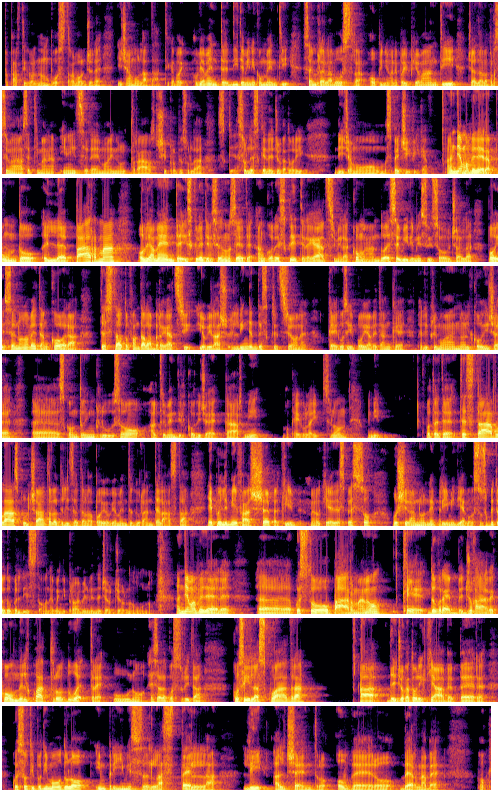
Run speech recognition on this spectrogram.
non può stravolgere diciamo la tattica. Poi ovviamente ditemi nei commenti sempre la vostra opinione. Poi più avanti cioè dalla prossima settimana inizieremo a inoltrarci proprio sulla, sulle schede giocatori diciamo specifiche. Andiamo a vedere appunto il Parma. Ovviamente iscrivetevi se non siete ancora iscritti ragazzi mi raccomando e seguitemi sui social. Poi se non avete ancora testato Fantalab ragazzi io vi lascio il link in descrizione ok così poi avete anche per il primo anno il codice eh, sconto incluso altrimenti il codice è CARMI ok con la Y quindi potete testarla, spulciatela, utilizzatela poi ovviamente durante l'asta e poi le mie fasce, per chi me lo chiede spesso, usciranno nei primi di agosto, subito dopo il listone, quindi probabilmente già il giorno 1. Andiamo a vedere uh, questo Parma, no? che dovrebbe giocare con il 4-2-3-1, è stata costruita così la squadra ha dei giocatori chiave per questo tipo di modulo, in primis la stella lì al centro, ovvero Bernabé. Ok,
